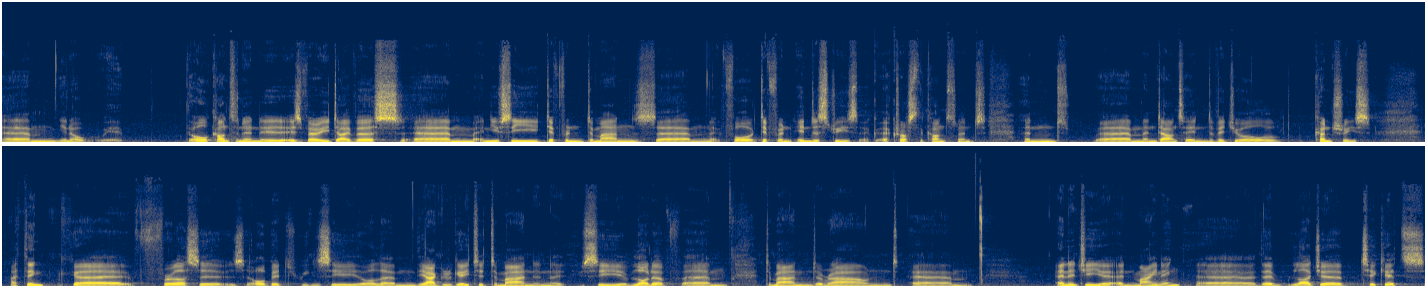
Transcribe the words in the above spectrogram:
um, you know, the whole continent is, very diverse, um, and you see different demands um, for different industries ac- across the continent, and um, and down to individual countries. I think uh, for us as Orbitt, we can see all um, the aggregated demand, and you see a lot of um, demand around um, energy and mining. Uh, they're larger tickets.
